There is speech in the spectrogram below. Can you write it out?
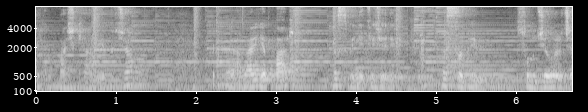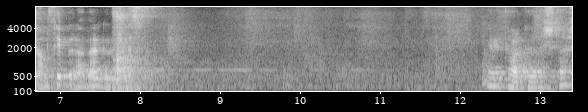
dekopaj kağıdı yapacağım. Hep beraber yapar. Nasıl bir netice, nasıl bir sonuca varacağımızı hep beraber göreceğiz. Evet arkadaşlar.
